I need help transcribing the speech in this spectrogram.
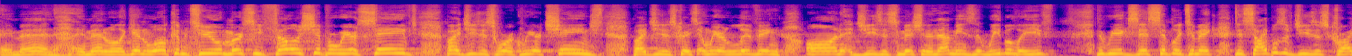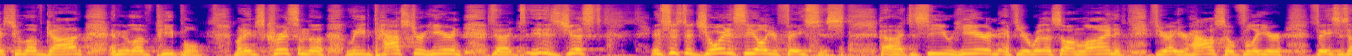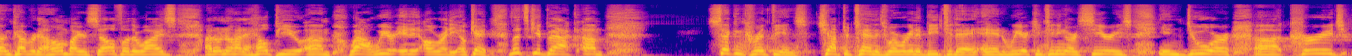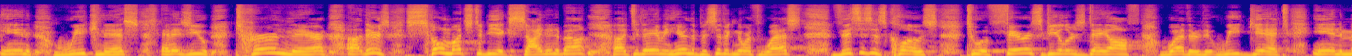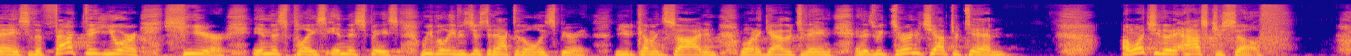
Amen. Amen. Well, again, welcome to Mercy Fellowship where we are saved by Jesus' work. We are changed by Jesus' grace and we are living on Jesus' mission. And that means that we believe that we exist simply to make disciples of Jesus Christ who love God and who love people. My name's Chris. I'm the lead pastor here and uh, it is just it's just a joy to see all your faces, uh, to see you here. And if you're with us online, if, if, you're at your house, hopefully your face is uncovered at home by yourself. Otherwise, I don't know how to help you. Um, wow, we are in it already. Okay, let's get back. Um, Second Corinthians chapter 10 is where we're going to be today. And we are continuing our series, Endure, uh, Courage in Weakness. And as you turn there, uh, there's so much to be excited about uh, today. I mean, here in the Pacific Northwest, this is as close to a Ferris Bueller's day off weather that we get in May. So the fact that you are here in this place, in this space, we believe is just an act of the Holy Spirit. That you'd come inside and want to gather today. And, and as we turn to chapter 10, I want you to ask yourself,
